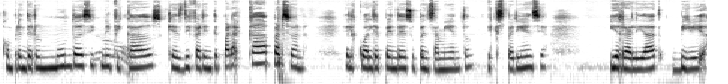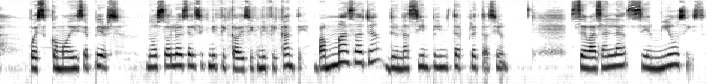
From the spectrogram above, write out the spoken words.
comprender un mundo de significados que es diferente para cada persona, el cual depende de su pensamiento, experiencia y realidad vivida. Pues como dice Pierce, no solo es el significado y significante, va más allá de una simple interpretación. Se basa en la semiosis,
